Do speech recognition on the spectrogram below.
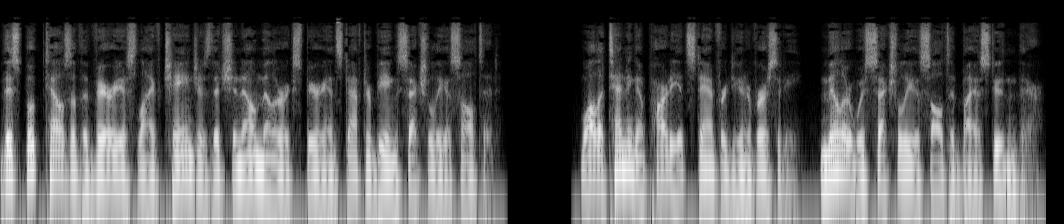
This book tells of the various life changes that Chanel Miller experienced after being sexually assaulted. While attending a party at Stanford University, Miller was sexually assaulted by a student there.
